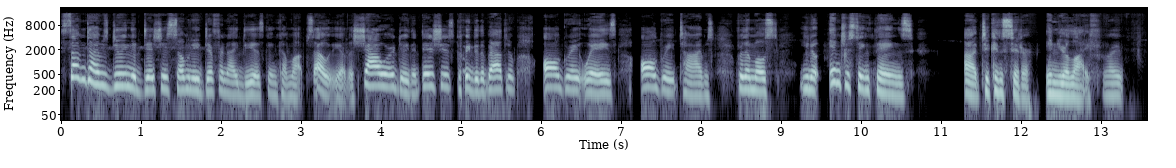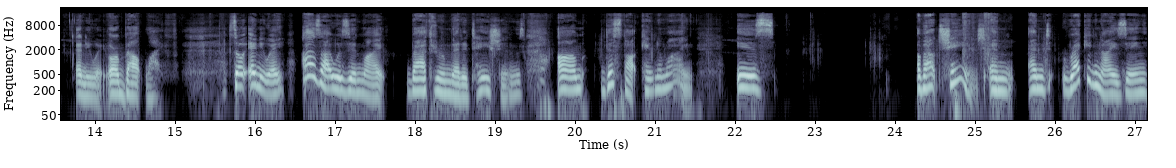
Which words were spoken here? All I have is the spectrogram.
sometimes doing the dishes, so many different ideas can come up. So, you know, the shower, doing the dishes, going to the bathroom, all great ways, all great times for the most, you know, interesting things uh, to consider in your life, right? Anyway, or about life. So, anyway, as I was in my bathroom meditations, um, this thought came to mind is about change and and recognizing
